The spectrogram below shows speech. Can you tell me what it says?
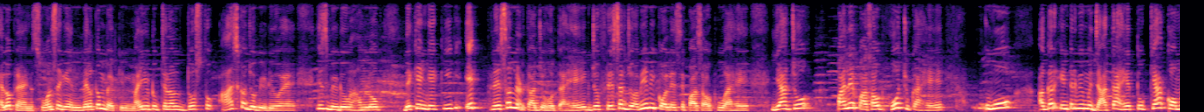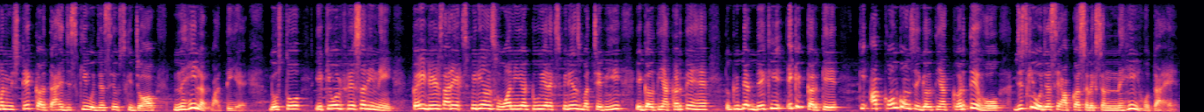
Hello friends once again welcome back in my YouTube channel दोस्तों, आज का जो वीडियो है, इस वीडियो में हम लोग देखेंगे कि एक फ्रेशर लड़का जो होता है, एक जो फ्रेशर जो अभी भी कॉलेज से पास आउट हुआ है, या जो पहले पास आउट हो चुका है, वो अगर इंटरव्यू में जाता है तो क्या कॉमन मिस्टेक करता है, जिसकी वजह से उसकी जॉब नहीं लग पाती है? दोस्तों, ये केवल फ्रेशर ही नहीं कई ढेर सारे experience one year two year experience बच्चे भी ये गलतियाँ करते हैं। तो कृपया देखिए एक एक करके कि आप कौन कौन सी गलतियाँ करते हो जिसकी वजह से आपका सिलेक्शन नहीं होता है।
